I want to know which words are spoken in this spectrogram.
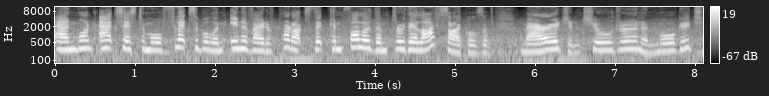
and want access to more flexible and innovative products that can follow them through their life cycles of marriage and children and mortgage.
